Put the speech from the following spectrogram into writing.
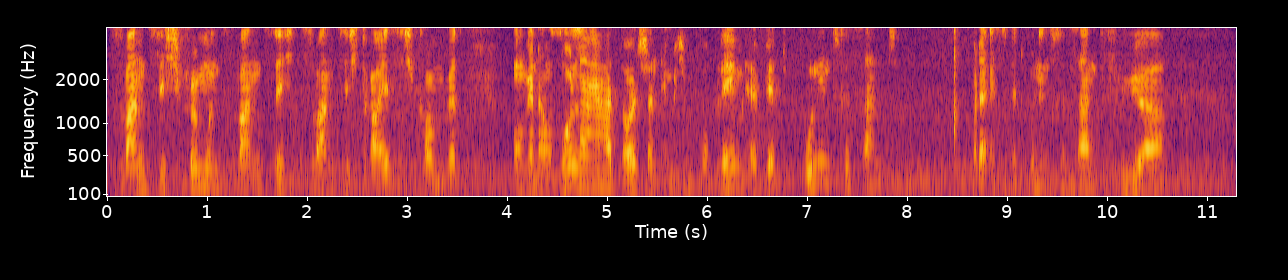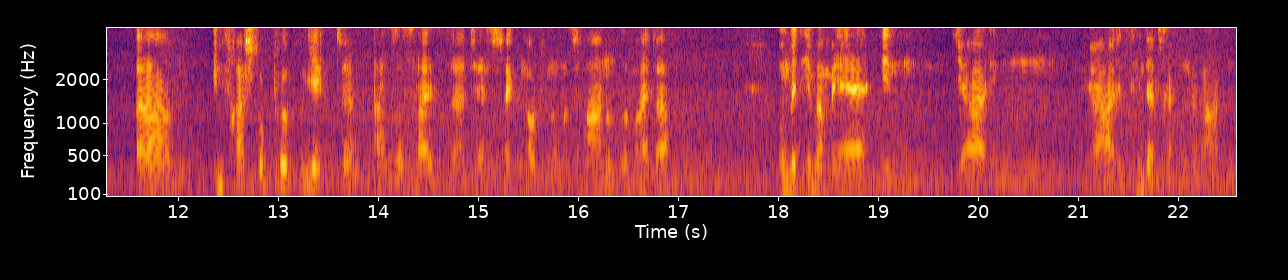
2025, 2030 kommen wird. Und genau so lange hat Deutschland nämlich ein Problem. Er wird uninteressant oder es wird uninteressant für ähm, Infrastrukturprojekte, also das heißt äh, Teststrecken, autonomes Fahren und so weiter, und wird immer mehr in, ja, in, ja, ins Hintertreffen geraten.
